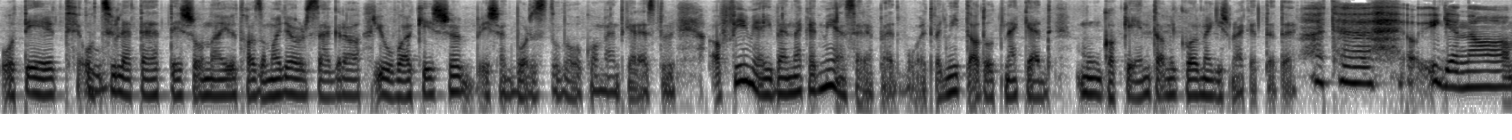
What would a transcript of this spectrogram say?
ott élt, ott uh. született, és onnan jött haza Magyarországra jóval később, és hát borzasztó dolgokon ment keresztül. A filmjeiben neked milyen szereped volt, vagy mit adott neked munkaként, amikor megismerkedtetek? Hát igen, a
